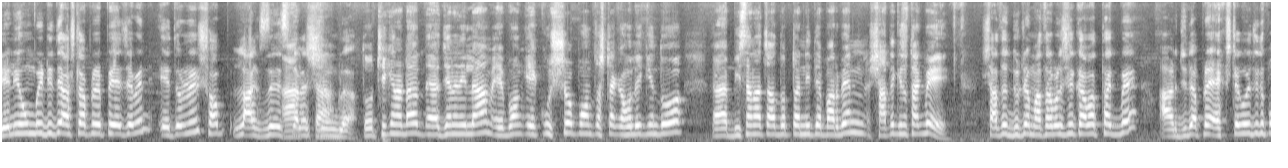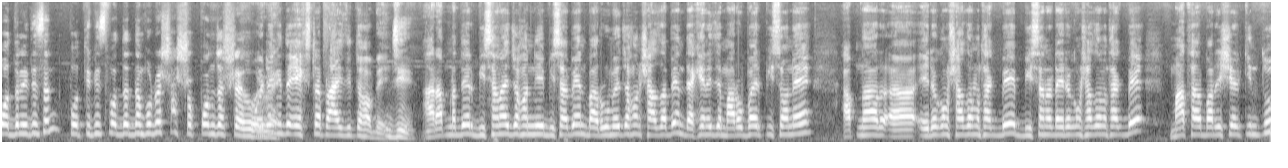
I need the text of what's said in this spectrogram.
Daily Home বিডিতে আসলে আপনারা পেয়ে যাবেন এই ধরনের সব লাক্সারিয়াস আচ্ছা, কালেকশনগুলো তো ঠিকানাটা জেনে নিলাম এবং একুশশো পঞ্চাশ টাকা হলে কিন্তু বিছানা চাদরটা নিতে পারবেন। সাথে কিছু থাকবে? সাথে দুটো মাথার বালিশের কাবার থাকবে। আর যদি আপনারা এক্সট্রা করে যদি পদ্মা নিতে চান প্রতি পিস পদ্মার দাম পড়বে সাতশো পঞ্চাশ টাকা ওইটা কিন্তু এক্সট্রা প্রাইস দিতে হবে। জি। আর আপনাদের বিছানায় যখন নিয়ে বিছাবেন বা রুমে যখন সাজাবেন দেখেন এই যে মারুফ ভাইয়ের পিছনে আপনার এরকম সাজানো থাকবে বিছানাটা এরকম সাজানো থাকবে। মাথার বালিশের কিন্তু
